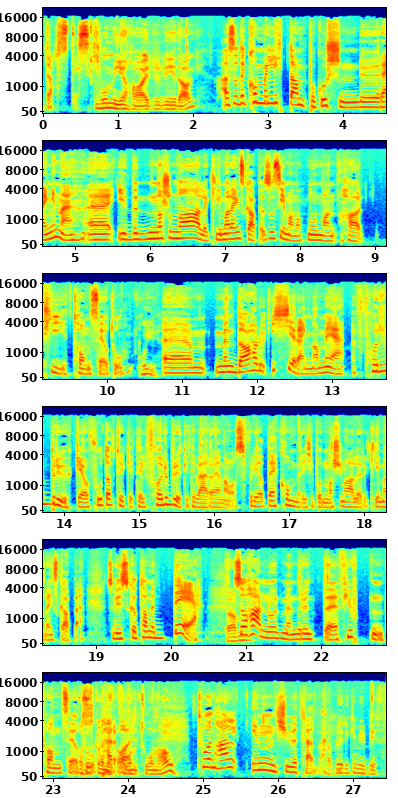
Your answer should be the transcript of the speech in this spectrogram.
drastisk. Hvor mye har vi i dag? Altså Det kommer litt an på hvordan du regner. I det nasjonale klimaregnskapet så sier man at nordmann har 10 tonn CO2. Um, men da har du ikke regna med forbruket og fotavtrykket til forbruket til hver og en av oss. fordi at det kommer ikke på det nasjonale klimaregnskapet. Så hvis du skal ta med det, da, så har nordmenn rundt 14 tonn CO2 per år. Og så skal vi ned 2,5? 2,5 innen 2030. Da blir det ikke mye biff.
